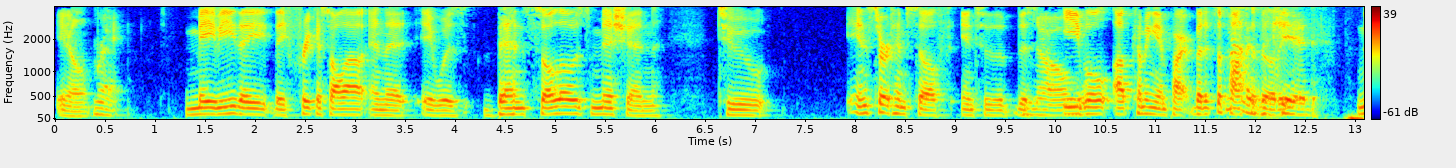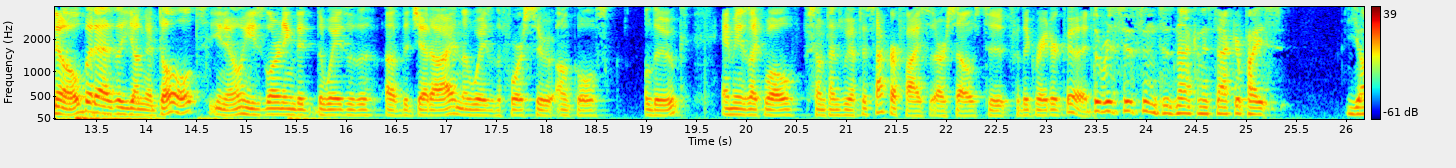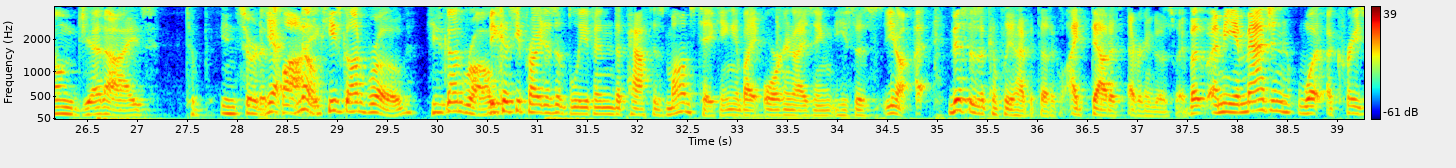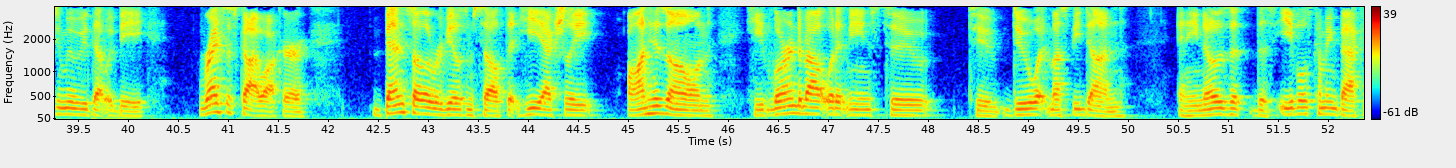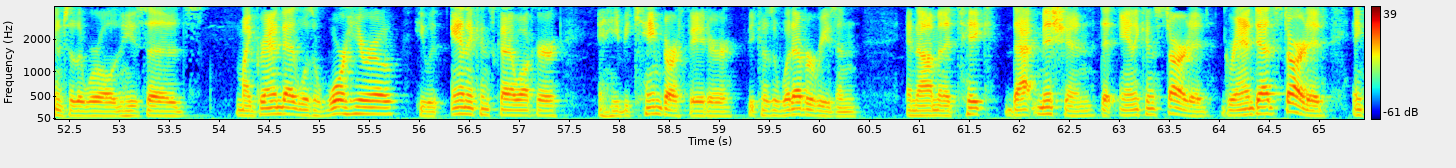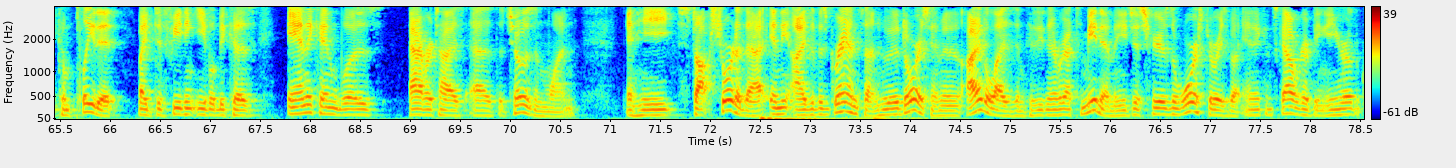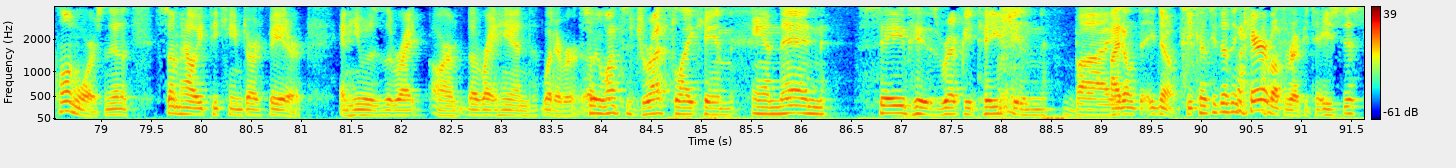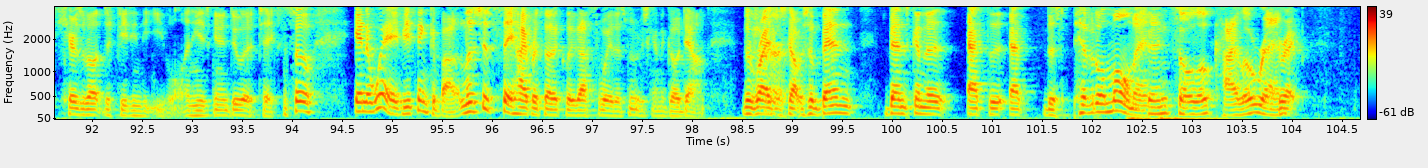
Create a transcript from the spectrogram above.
You know, right. maybe they they freak us all out, and that it was Ben Solo's mission to insert himself into the, this No. evil upcoming empire. But it's a Not as a possibility. kid. No, but as a young adult, you know, he's learning the, the ways of the of the Jedi and the ways of the Force through Uncle Luke. And he's like, well, sometimes we have to sacrifice ourselves to for the greater good. The Resistance is not going to sacrifice young Jedi's to insert a Yeah, spy. no, he's gone rogue he's gone wrong because he probably doesn't believe in the path his mom's taking, and by organizing, he says, you know, I, this is a complete hypothetical. I doubt it's ever going to go this way. But I mean, imagine what a crazy movie that would be. Rise of Skywalker. Ben Solo reveals himself that he actually, on his own, he learned about what it means to to do what must be done, and he knows that this evil is coming back into the world. And he says, "My granddad was a war hero. He was Anakin Skywalker, and he became Darth Vader because of whatever reason." And now I'm going to take that mission that Anakin started, Granddad started, and complete it by defeating evil because Anakin was advertised as the chosen one. And he stopped short of that in the eyes of his grandson, who adores him and idolizes him because he never got to meet him. And he just hears the war stories about Anakin Skywalker being a hero of the Clone Wars. And then somehow he became Darth Vader. And he was the right arm, the right hand, whatever. so he wants to dress like him and then save his reputation by I don't think no, because he doesn't care about the reputation. He just cares about defeating the evil, and he's going to do what it takes. And so, in a way, if you think about it, let's just say hypothetically, that's the way this movie's going to go down. The rise of Skywalker. So Ben Ben's to at the at this pivotal moment, Ben Solo, Kylo Ren. right?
